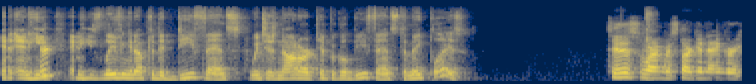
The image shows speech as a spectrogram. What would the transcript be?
And, and he and he's leaving it up to the defense, which is not our typical defense, to make plays. See, this is where I'm going to start getting angry.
